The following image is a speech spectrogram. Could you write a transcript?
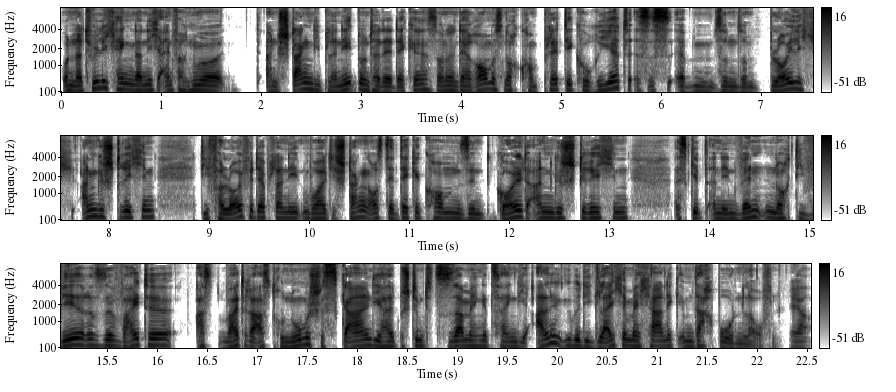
Und natürlich hängen da nicht einfach nur an Stangen die Planeten unter der Decke, sondern der Raum ist noch komplett dekoriert. Es ist ähm, so, so bläulich angestrichen. Die Verläufe der Planeten, wo halt die Stangen aus der Decke kommen, sind gold angestrichen. Es gibt an den Wänden noch diverse weite, ast weitere astronomische Skalen, die halt bestimmte Zusammenhänge zeigen, die alle über die gleiche Mechanik im Dachboden laufen. Ja.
